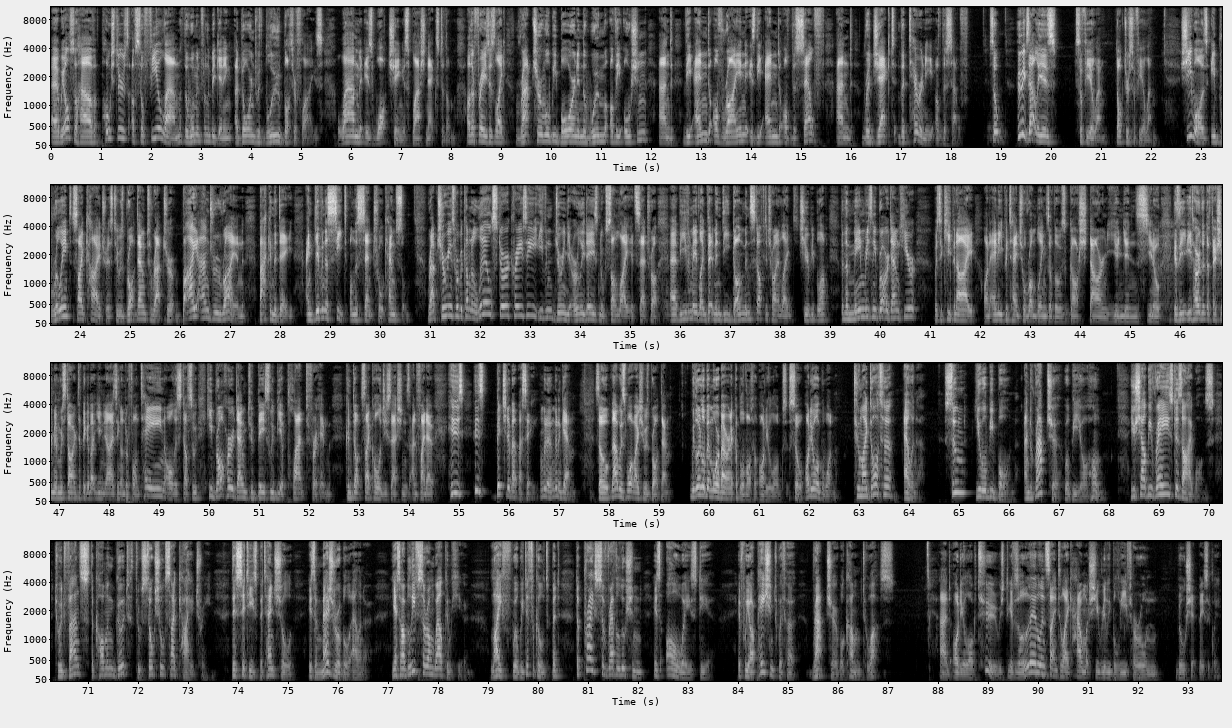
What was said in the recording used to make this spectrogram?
Uh, we also have posters of Sophia Lamb, the woman from the beginning, adorned with blue butterflies. Lamb is watching splashed next to them. Other phrases like rapture will be born in the womb of the ocean, and the end of Ryan is the end of the self, and reject the tyranny of the self. So, who exactly is Sophia Lamb? Dr. Sophia Lamb. She was a brilliant psychiatrist who was brought down to Rapture by Andrew Ryan back in the day and given a seat on the Central Council. Rapturians were becoming a little stir crazy even during the early days, no sunlight, etc. Uh, they even made like vitamin D gum and stuff to try and like cheer people up. But the main reason he brought her down here was to keep an eye on any potential rumblings of those gosh darn unions, you know, because he, he'd heard that the fishermen were starting to think about unionizing under Fontaine, all this stuff. So he brought her down to basically be a plant for him, conduct psychology sessions, and find out who's who's bitching about my city. I'm gonna I'm gonna get him. So that was what why she was brought down. We learn a little bit more about her in a couple of audio, audio logs. So audio log one: To my daughter Eleanor, soon you will be born, and rapture will be your home. You shall be raised as I was, to advance the common good through social psychiatry. This city's potential is immeasurable, Eleanor, yet our beliefs are unwelcome here. Life will be difficult, but the price of revolution is always dear. If we are patient with her, rapture will come to us. And audio log two, which gives a little insight into like how much she really believed her own bullshit, basically.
